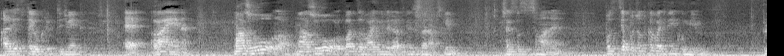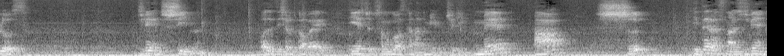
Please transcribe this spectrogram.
Ale jest tutaj ukryty dźwięk e. Rain. Mazhul. Mazhul. Bardzo fajny wyraz w języku arabskim. Często stosowany. Pozycja początkowa dźwięku mim plus dźwięk shin w pozycji środkowej i jeszcze tu samogłoska nad mim, czyli my, a, sz i teraz nasz dźwięk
